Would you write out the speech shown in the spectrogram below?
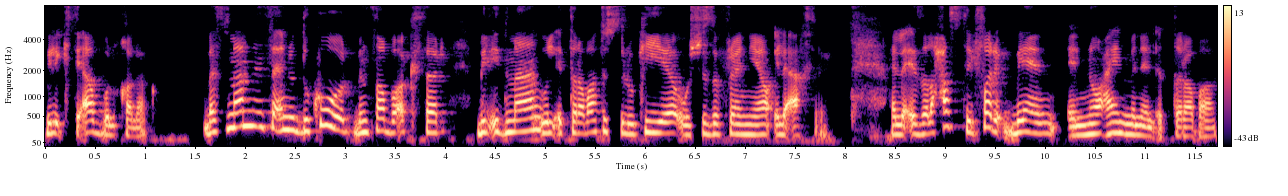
بالإكتئاب والقلق. بس ما بننسى إنه الذكور بنصابوا أكثر بالإدمان والإضطرابات السلوكية والشيزوفرينيا وإلى آخره. هلا إذا لاحظتي الفرق بين النوعين من الاضطرابات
